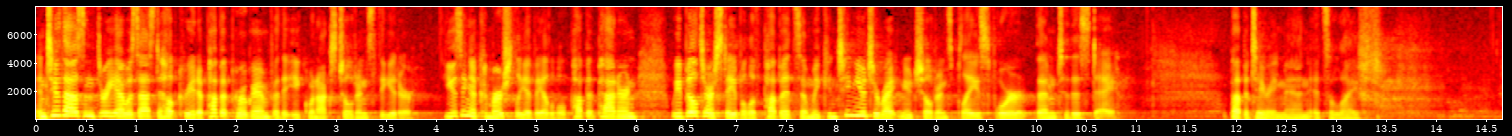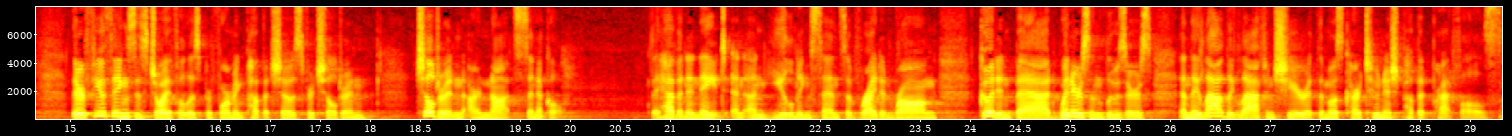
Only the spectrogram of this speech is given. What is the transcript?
In 2003, I was asked to help create a puppet program for the Equinox Children's Theater. Using a commercially available puppet pattern, we built our stable of puppets and we continue to write new children's plays for them to this day. Puppeteering, man, it's a life. There are few things as joyful as performing puppet shows for children. Children are not cynical. They have an innate and unyielding sense of right and wrong, good and bad, winners and losers, and they loudly laugh and cheer at the most cartoonish puppet pratfalls.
